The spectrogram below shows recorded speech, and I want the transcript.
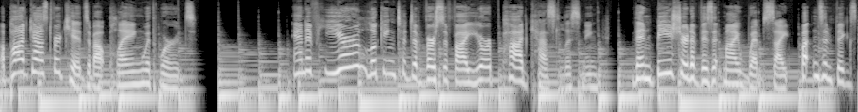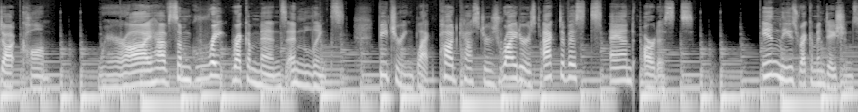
a podcast for kids about playing with words. And if you're looking to diversify your podcast listening, then be sure to visit my website, buttonsandfigs.com, where I have some great recommends and links featuring Black podcasters, writers, activists, and artists. In these recommendations,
